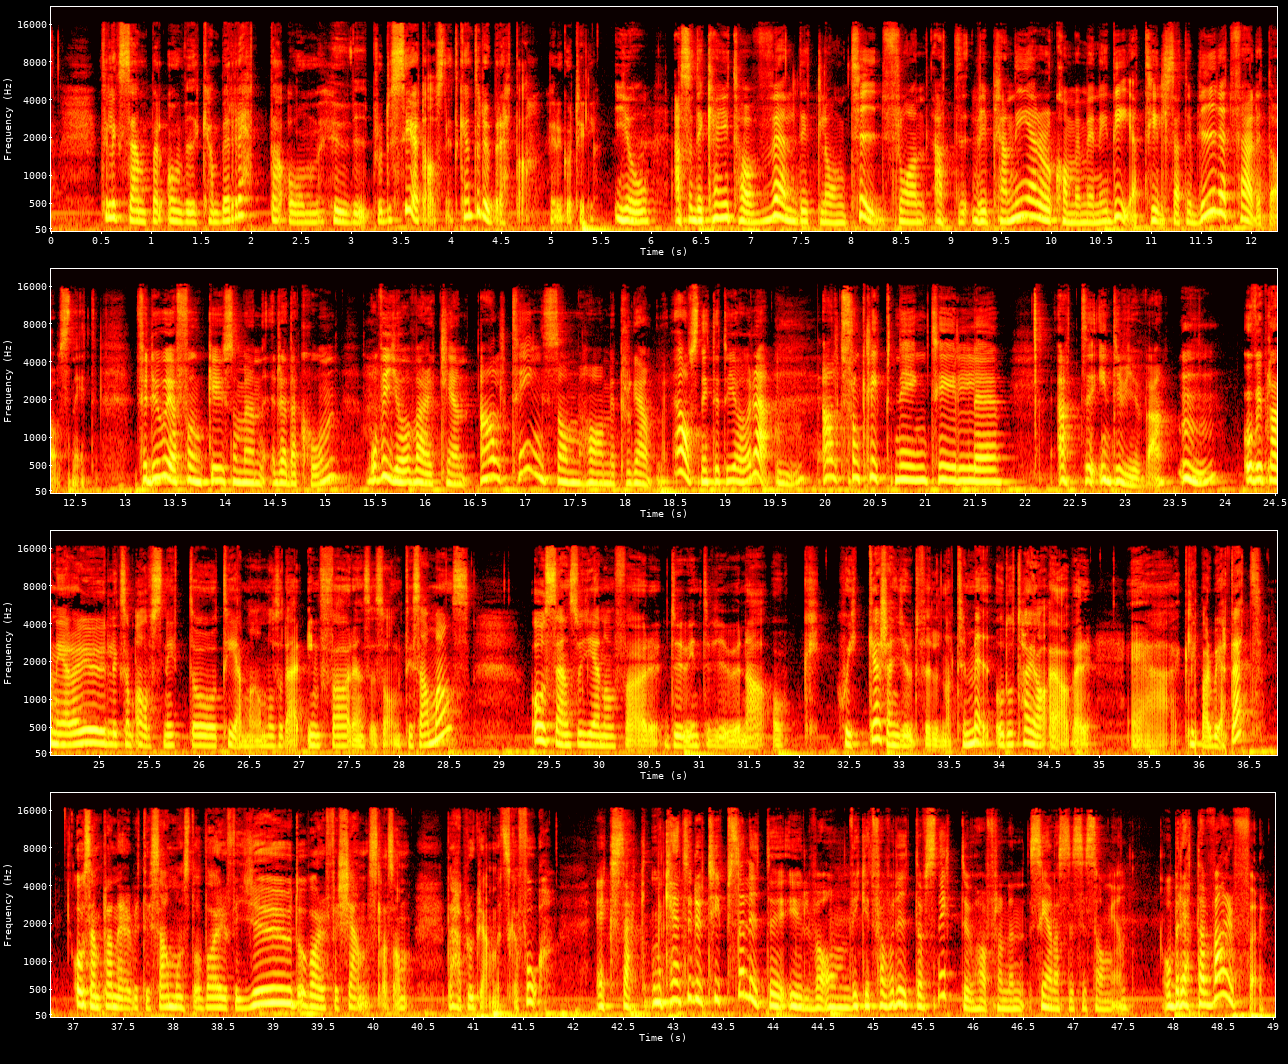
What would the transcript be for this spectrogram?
Till exempel om vi kan berätta om hur vi producerar ett avsnitt. Kan inte du berätta hur det går till? Jo, alltså det kan ju ta väldigt lång tid från att vi planerar och kommer med en idé tills att det blir ett färdigt avsnitt. För du och jag funkar ju som en redaktion och vi gör verkligen allting som har med program, avsnittet att göra. Mm. Allt från klippning till eh, att intervjua. Mm. Och vi planerar ju liksom avsnitt och teman och sådär inför en säsong tillsammans. Och sen så genomför du intervjuerna och skickar sen ljudfilerna till mig och då tar jag över eh, klipparbetet. Och sen planerar vi tillsammans då vad är det för ljud och vad är det för känsla som det här programmet ska få. Exakt. Men kan inte du tipsa lite Ylva om vilket favoritavsnitt du har från den senaste säsongen? Och berätta varför?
